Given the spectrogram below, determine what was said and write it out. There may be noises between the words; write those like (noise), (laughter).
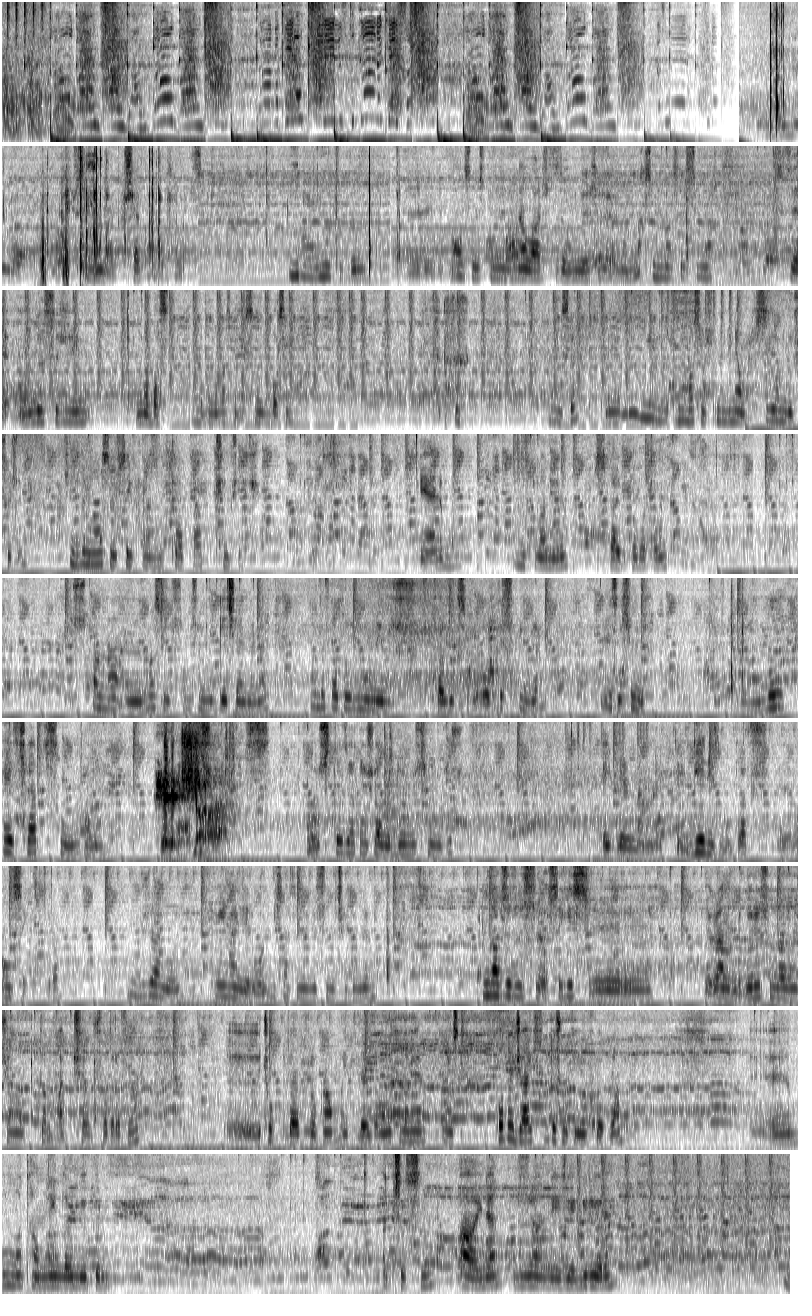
Arkadaşlar kanalımıza. Bir YouTuber'ın e, masa üstünde ne var size onu göstereceğim. Nasıl bir masa üstü var size onu göstereceğim. Ona basın. Buna basmadıysanız basın. (laughs) Neyse. E, bir YouTube'un masa üstünde ne var size onu göstereceğim. Şimdi benim masa üstü ekranımda toprak şimşek. Yani bu, bunu kullanıyorum. Skype'ı kapatalım. Sonra e, masa üstüne şimdi geçelim hemen. Ya da fazla uzun olmayabilir. Fazla kısa olabilir. Bilmiyorum. Neyse şimdi. E, bu headshot son tamam. O işte zaten şu anda duymuşsunuzdur. Eklerim ben etti. Gediz modlar. E, 18 lira. Güzel bir oyun. Eğlenceli bir oyun. İsterseniz videosunu çekebilirim. Gamsız 8 e, Ekranda görüyorsunuz zaten şu an tam açacağım fotoğrafını. Ee, çok güzel bir program. Editlerde onu kullanıyorum. Neyse. Photojive bu da çok iyi bir program. Ee, bununla thumbnail'larımı yapıyorum. Açılsın. Aynen. Düzenleyiciye giriyorum.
